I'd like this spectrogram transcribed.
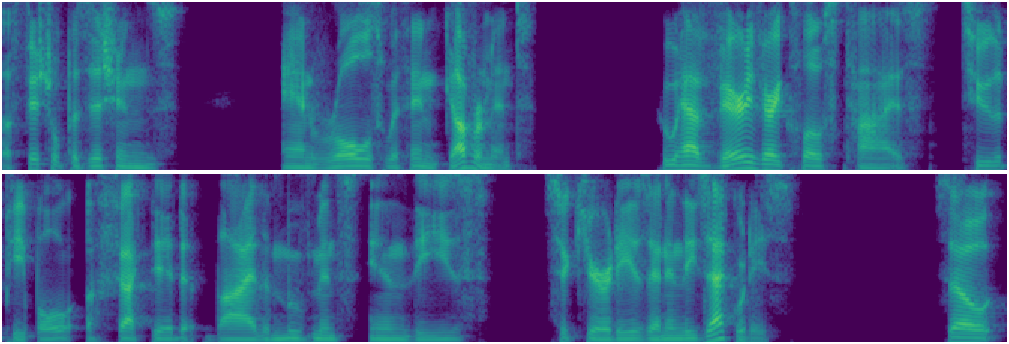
official positions and roles within government, who have very, very close ties to the people affected by the movements in these securities and in these equities. So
